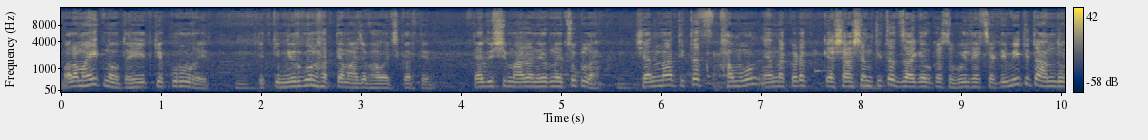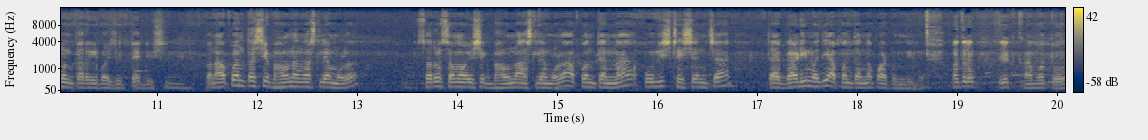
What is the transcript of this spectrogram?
मला माहीत नव्हतं हे इतके क्रूर आहेत. इतकी निर्गुण हत्या माझ्या भावाची करते. त्या दिवशी माझा निर्णय चुकला. यांना तिथंच थांबवून यांना कडक शासन तिथंच जागेवर कसं होईल ह्यासाठी मी तिथं आंदोलन करायला पाहिजे त्या दिवशी. पण आपण तशी भावना नसल्यामुळं सर्वसमावेशक भावना असल्यामुळं आपण त्यांना पोलीस स्टेशनच्या त्या गाडीमध्ये आपण त्यांना पाठवून दिलं. मात्र एक थांबवतो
